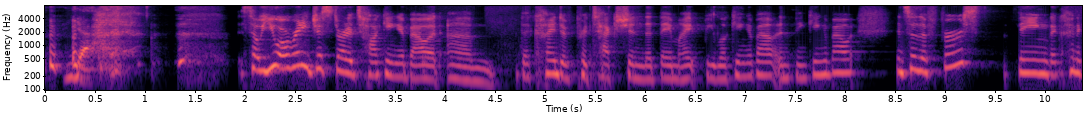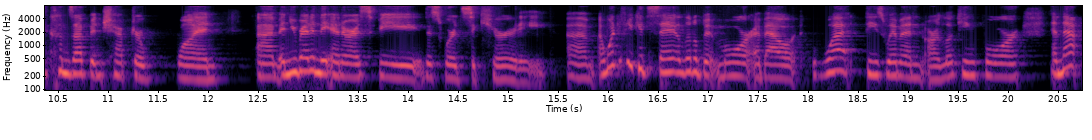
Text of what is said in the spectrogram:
yeah. So you already just started talking about um the kind of protection that they might be looking about and thinking about. And so the first thing that kind of comes up in chapter one, um, and you read in the NRSV this word security. Um, I wonder if you could say a little bit more about what these women are looking for. And that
